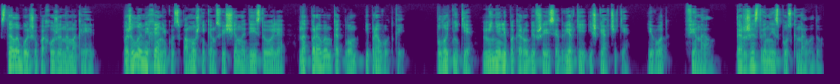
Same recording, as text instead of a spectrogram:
стало больше похоже на макрель. Пожилой механику с помощником священно действовали над паровым котлом и проводкой. Плотники меняли покоробившиеся дверки и шкафчики. И вот финал. Торжественный спуск на воду.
